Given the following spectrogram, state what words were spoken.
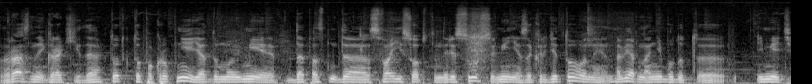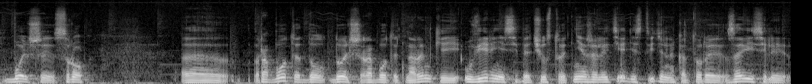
разные игроки, да. Тот, кто покрупнее, я думаю, имея до, до свои собственные ресурсы, менее закредитованные, наверное, они будут э, иметь больший срок э, работы, дол, дольше работать на рынке и увереннее себя чувствовать, нежели те, действительно, которые зависели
